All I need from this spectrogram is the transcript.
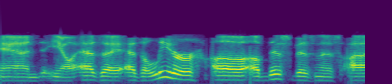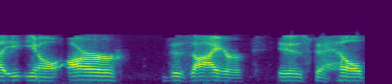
And you know, as a as a leader uh, of this business, uh, you know, our desire is to help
